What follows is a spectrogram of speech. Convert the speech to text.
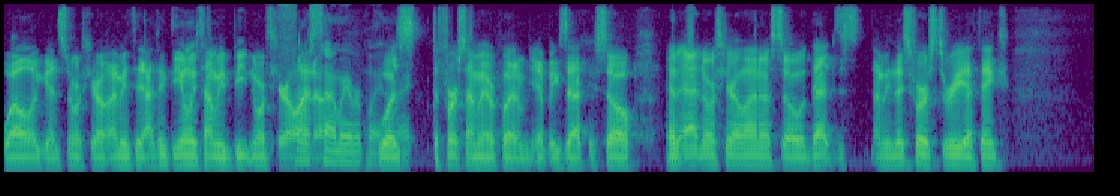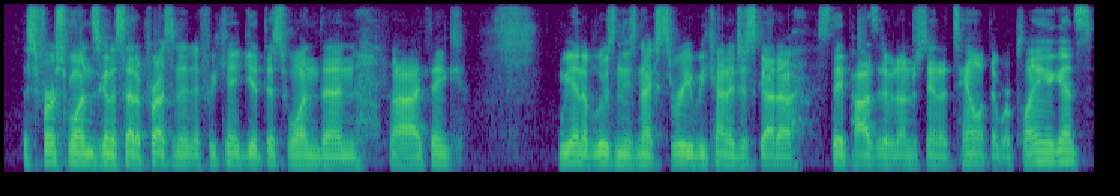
well against North Carolina. I mean, th- I think the only time we beat North Carolina First time we ever played. was right? the first time we ever played them. Yep, exactly. So, and at North Carolina, so that just, I mean, those first three, I think this first one's going to set a precedent. If we can't get this one, then uh, I think we end up losing these next three. We kind of just got to stay positive and understand the talent that we're playing against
